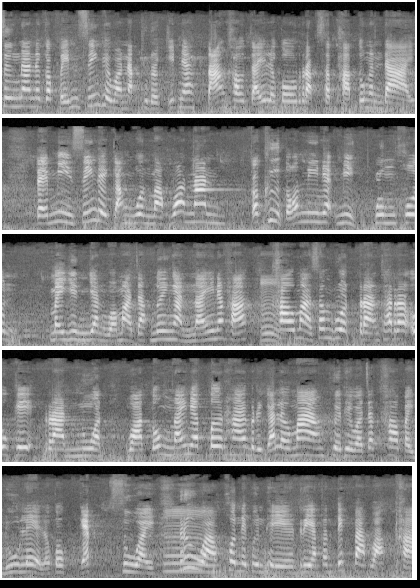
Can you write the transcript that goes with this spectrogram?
ซึ่งนั่นก็เป็นสิ่งที่ว่านักธุรกิจเนี่ยต่างเข้าใจแล้วก็รับสภาพตรงนั้นได้ แต่มีสิ่งใดกังวลมากว่านั่น ก็คือตอนนี้เนี่ยมีกลุ่มคนไม่ยืนยันว่ามาจากหน่วยงานไหนนะคะอืมเข้ามาสำรวจร้านคาราโอเกะร้านนวด ว่าตรงไหนเนี่ยเปิดให้บริการแล้วมั่งเพื่อที่ว่าจะเข้าไปดูแลแล้วก็แก็บ สวยอืมหรือว่าคนในพื้นที่เรียกกันติดปากว่าขา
